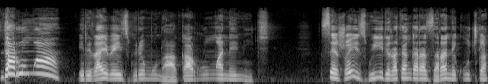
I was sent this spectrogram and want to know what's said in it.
ndarumwa iri raive izwi remunhu akarumwa nenyuchi. Sezvo izwi iri rakanga razara nekutya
